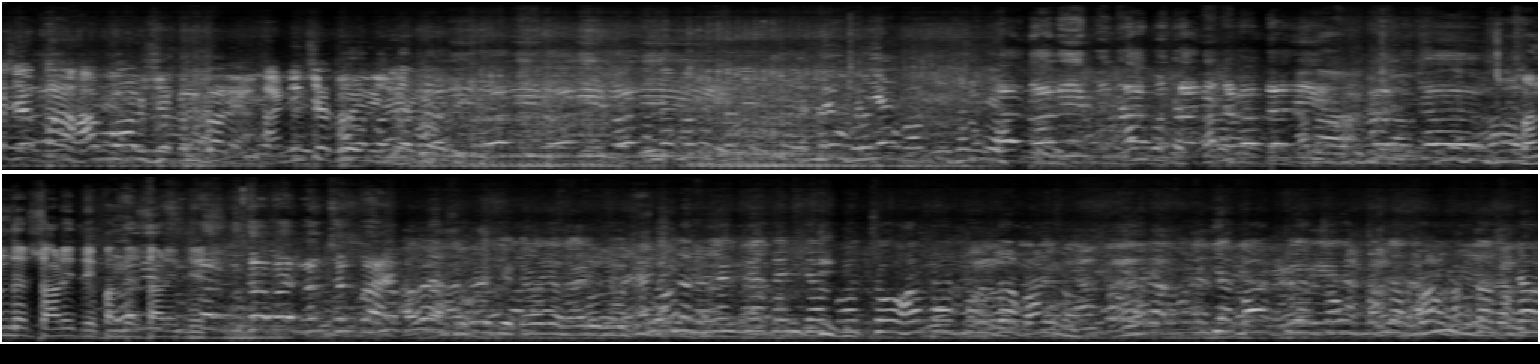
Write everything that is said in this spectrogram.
છે પણ સારું આવશે નીચે જોઈ લીધું નોલી કુબડા કુબડાની પંદર સાડત્રીસ. પંદર મુક્તાભાઈ મનસુખભાઈ નોલી નોલી પંદર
